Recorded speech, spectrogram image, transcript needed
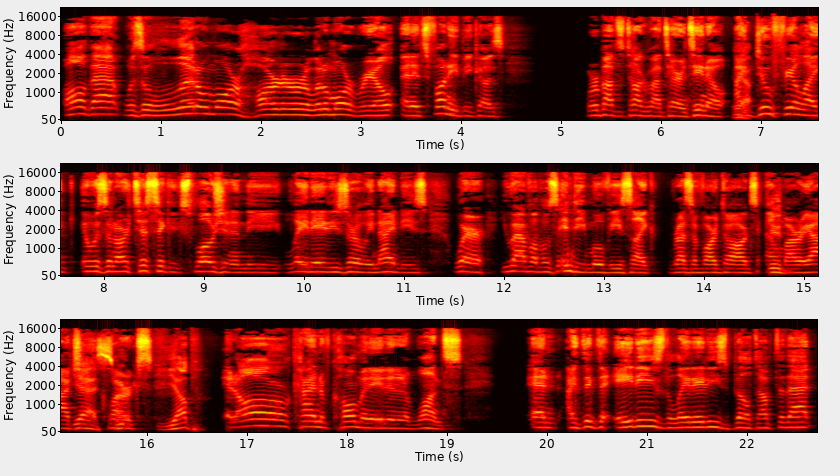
all that was a little more harder, a little more real, and it's funny because we're about to talk about Tarantino. I do feel like it was an artistic explosion in the late '80s, early '90s, where you have all those indie movies like Reservoir Dogs, El Mariachi, Yes. Clerks Yep. it all kind of culminated at once. And I think the 80s, the late 80s built up to that.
